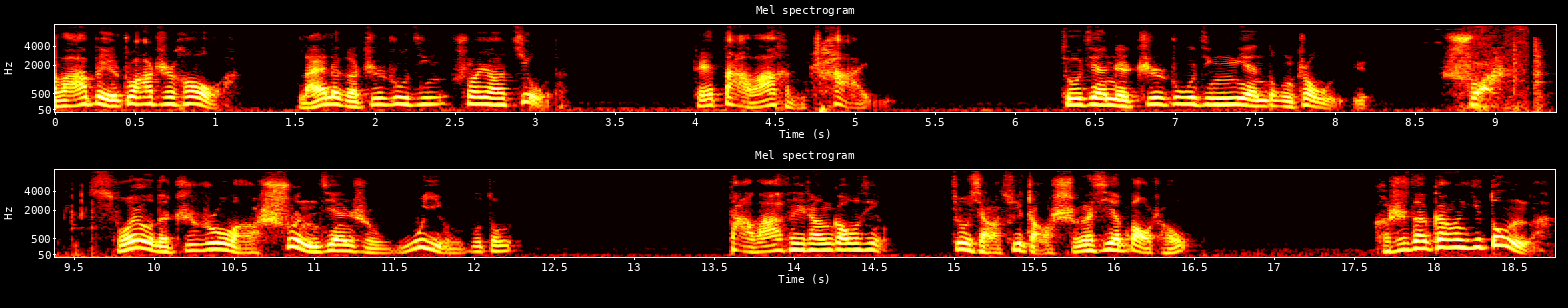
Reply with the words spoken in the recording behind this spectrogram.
娃被抓之后啊，来了个蜘蛛精，说要救他。这大娃很诧异，就见这蜘蛛精念动咒语，唰，所有的蜘蛛网瞬间是无影无踪。大娃非常高兴，就想去找蛇蝎报仇。可是他刚一动啊，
